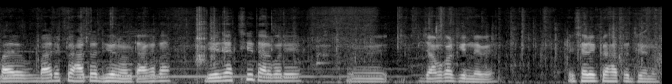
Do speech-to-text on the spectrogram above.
বাইরে বাইরে একটু হাতে ধুয়ে নাও। টাকাটা দিয়ে যাচ্ছি, তারপরে জামা কাপড় কিনে নেবে। এছাড়া একটু হাতে ধুয়ে নাও।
